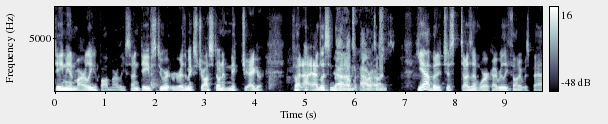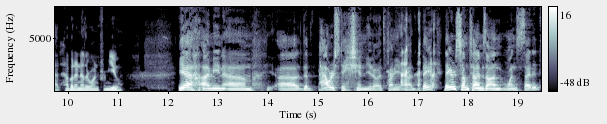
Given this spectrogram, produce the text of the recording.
Damian Marley, Bob Marley's son. Dave Stewart, Eurythmics, Joss Stone, and Mick Jagger. But I, I listened to yeah, that album a couple times. Yeah, but it just doesn't work. I really thought it was bad. How about another one from you? Yeah, I mean, um, uh, the power station. You know, it's funny. Uh, they they are sometimes on one sided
